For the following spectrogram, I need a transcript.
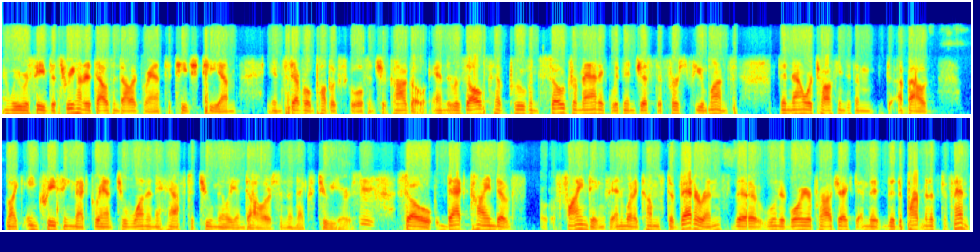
And we received a $300,000 grant to teach TM in several public schools in Chicago. And the results have proven so dramatic within just the first few months that now we're talking to them about like increasing that grant to one and a half to two million dollars in the next two years. Mm. So that kind of findings. And when it comes to veterans, the Wounded Warrior Project and the, the Department of Defense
